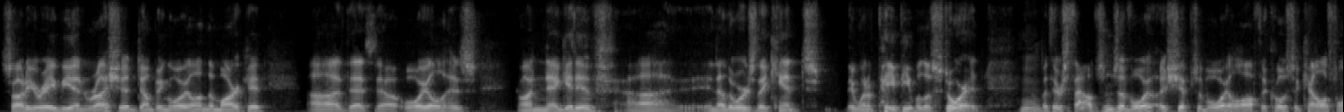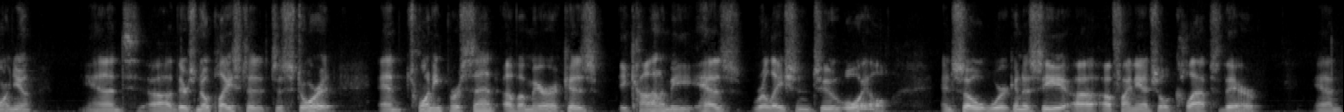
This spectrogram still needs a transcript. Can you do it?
Saudi Arabia and Russia dumping oil on the market, uh, that oil has gone negative. Uh, in other words, they can't. They want to pay people to store it, hmm. but there's thousands of oil uh, ships of oil off the coast of California, and uh, there's no place to to store it. And 20% of America's economy has relation to oil, and so we're going to see a, a financial collapse there. And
